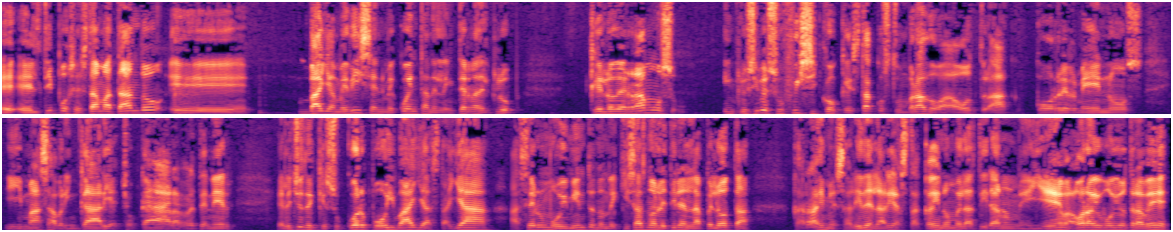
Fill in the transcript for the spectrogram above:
eh, el tipo se está matando. eh, vaya, me dicen, me cuentan en la interna del club, que lo de Ramos, inclusive su físico, que está acostumbrado a, otro, a correr menos y más a brincar y a chocar, a retener, el hecho de que su cuerpo hoy vaya hasta allá, a hacer un movimiento en donde quizás no le tiren la pelota, caray, me salí del área hasta acá y no me la tiraron, me lleva, ahora voy otra vez,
